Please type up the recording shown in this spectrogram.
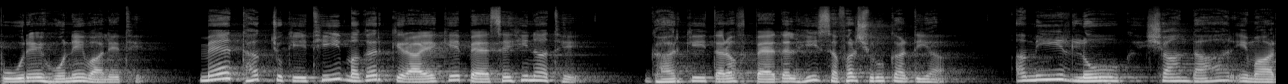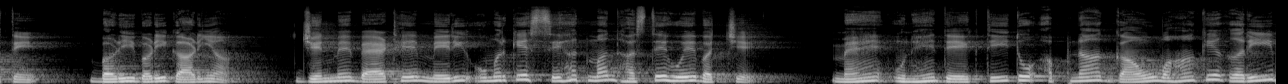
پورے ہونے والے تھے۔ میں تھک چکی تھی مگر کرائے کے پیسے ہی نہ تھے۔ گھر کی طرف پیدل ہی سفر شروع کر دیا۔ امیر لوگ شاندار عمارتیں، بڑی بڑی گاڑیاں، جن میں بیٹھے میری عمر کے صحت مند ہنستے ہوئے بچے۔ میں انہیں دیکھتی تو اپنا گاؤں وہاں کے غریب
